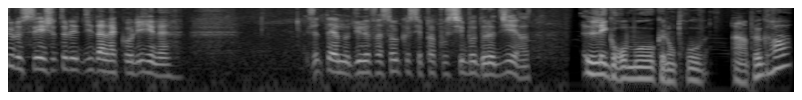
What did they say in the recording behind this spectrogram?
tu le sais, je te l'ai dit dans la colline. Je t'aime d'une façon que c'est pas possible de le dire. Les gros mots que l'on trouve un peu gras.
